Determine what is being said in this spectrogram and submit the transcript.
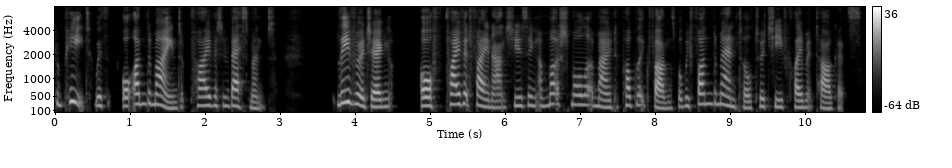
compete with or undermine private investment, leveraging of private finance using a much smaller amount of public funds will be fundamental to achieve climate targets.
